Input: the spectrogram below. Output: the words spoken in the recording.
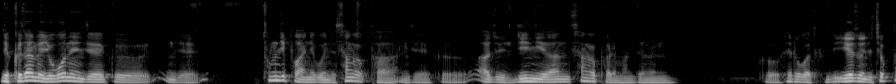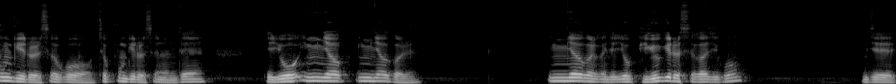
이제 그 다음에 요거는 이제 그 이제 톱니파 아니고 이제 삼각파 이제 그 아주 리니어한 삼각파를 만드는 그 회로가 되는데 얘도 이제 적분기를 쓰고 적분기를 쓰는데 이제 요 입력 입력을 입력을 이제 요 비교기를 써가지고 이제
